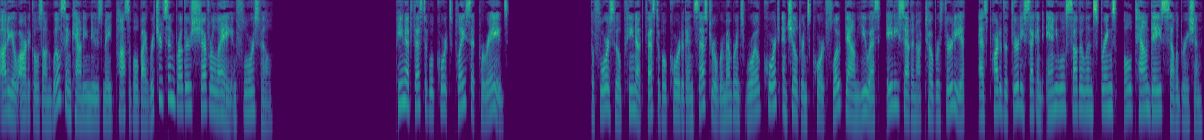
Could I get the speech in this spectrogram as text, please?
Audio articles on Wilson County News made possible by Richardson Brothers Chevrolet in Floresville. Peanut Festival Courts Place at Parades. The Floresville Peanut Festival Court of Ancestral Remembrance Royal Court and Children's Court float down US 87 October 30th as part of the 32nd annual Sutherland Springs Old Town Days celebration.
